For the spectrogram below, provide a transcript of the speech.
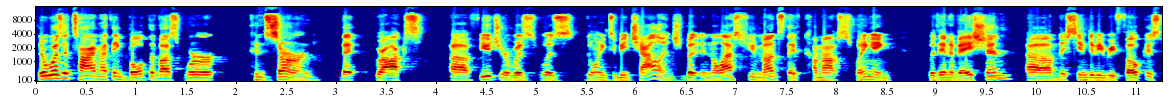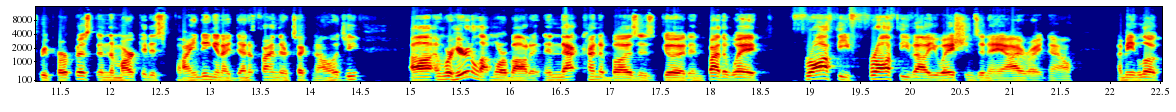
there was a time I think both of us were concerned that Groq's uh, future was was going to be challenged. But in the last few months, they've come out swinging with innovation. Um, they seem to be refocused, repurposed, and the market is finding and identifying their technology Uh, and we're hearing a lot more about it. And that kind of buzz is good. And by the way, frothy, frothy valuations in AI right now. I mean, look,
